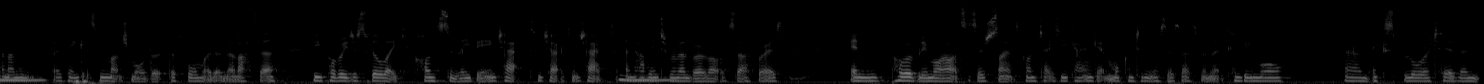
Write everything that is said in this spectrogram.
and I'm Mm. I think it's much more the, the former than the latter you probably just feel like you're constantly being checked and checked and checked and having to Mm. remember a lot of stuff whereas in probably more arts and social science context you can get more continuous assessment that can be more um, explorative and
